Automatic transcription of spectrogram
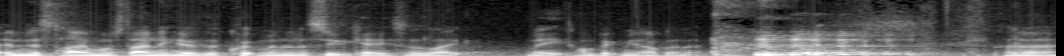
In this time, I'm standing here with equipment and a suitcase. I was like, mate, come pick me up in it. Uh,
